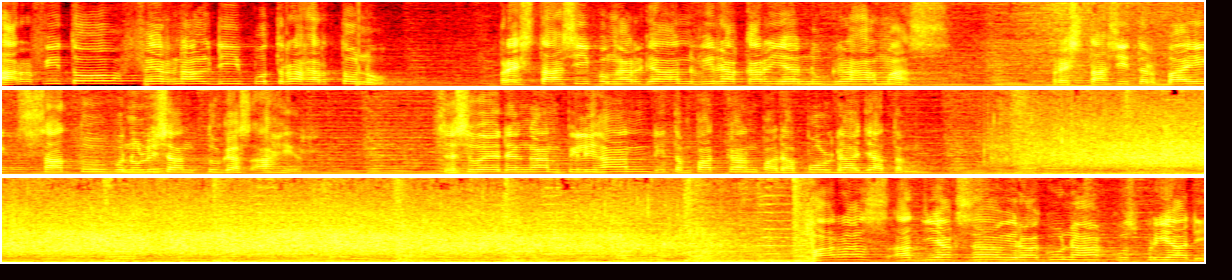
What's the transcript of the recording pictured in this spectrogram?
Arvito Fernaldi Putra Hartono prestasi penghargaan Wirakarya Nugraha Mas, prestasi terbaik satu penulisan tugas akhir. Sesuai dengan pilihan ditempatkan pada Polda Jateng. Faras Adyaksa Wiraguna Kuspriyadi,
